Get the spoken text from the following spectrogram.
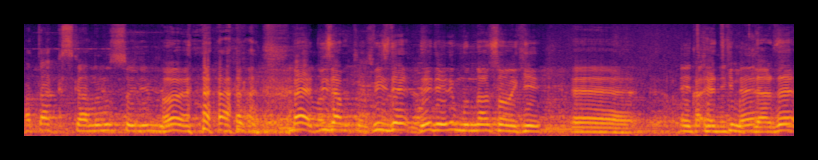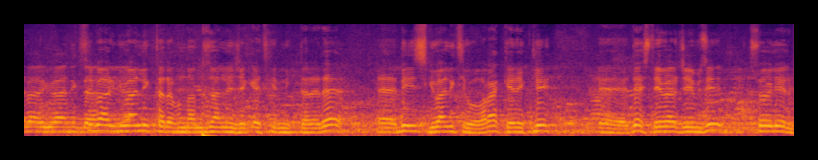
Hatta kıskandığımızı söyleyebilirim. Evet, evet biz, de, biz de ne diyelim bundan sonraki e, Etkinlikle etkinliklerde Siber Güvenlik siber güvenlik tarafından düzenlenecek etkinliklere de e, biz güvenlik TV olarak gerekli e, desteği vereceğimizi söyleyelim.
